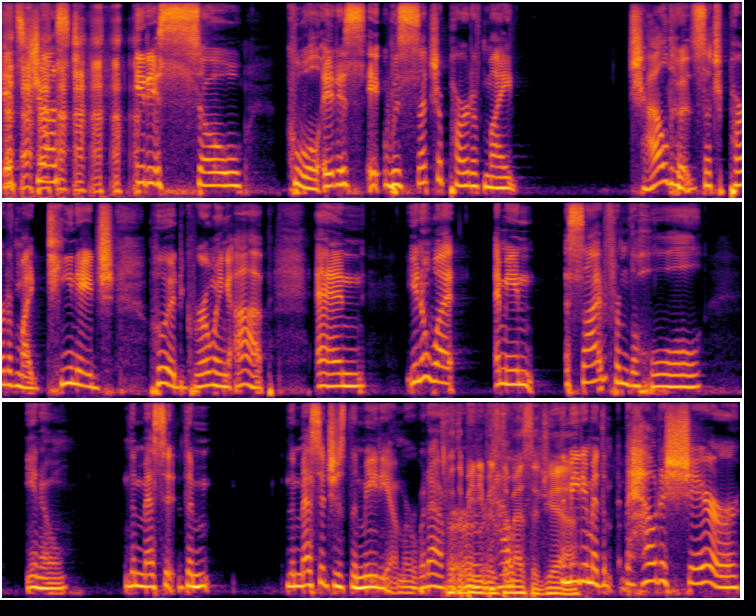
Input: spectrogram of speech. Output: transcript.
it's just, it is so cool. It is, it was such a part of my childhood, such a part of my teenage hood growing up. And you know what? I mean, aside from the whole, you know, the message, the, the message is the medium or whatever. Oh, the medium or is the message, yeah. The medium is the, how to share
